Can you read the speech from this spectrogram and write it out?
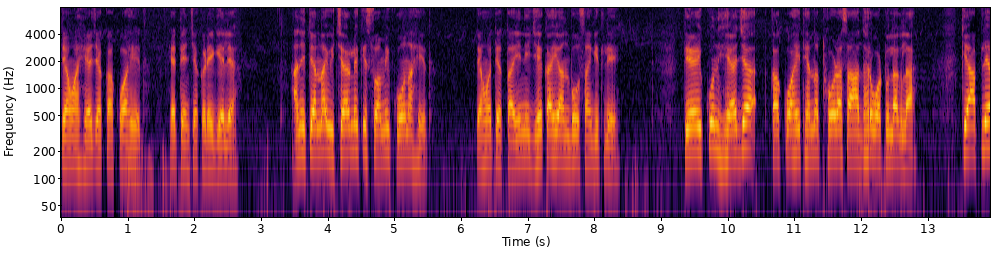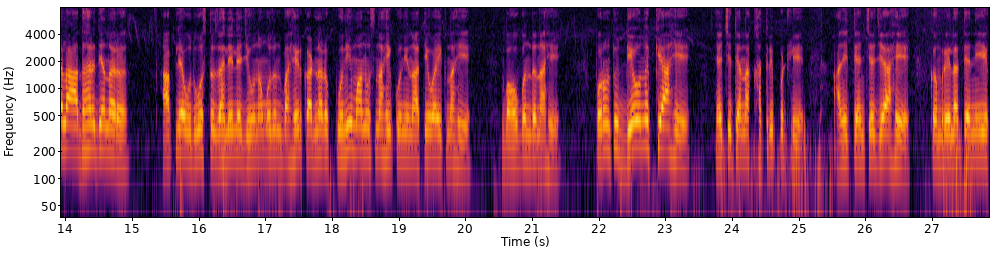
तेव्हा ह्या ज्या काकू आहेत ह्या त्यांच्याकडे गेल्या. आणि त्यांना विचारलं की स्वामी कोण आहेत? तेव्हा त्या ताईंनी जे काही अनुभव सांगितले ते ऐकून ह्या ज्या काकू आहेत ह्यांना थोडासा आधार वाटू लागला की आपल्याला आधार देणारं आपल्या उद्ध्वस्त झालेल्या जीवनामधून बाहेर काढणारं कोणी माणूस नाही कोणी नातेवाईक नाही भाऊबंद नाही. परंतु देव नक्की आहे ह्याची त्यांना खात्री पटली. आणि त्यांचे जे आहे कमरेला त्यांनी एक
